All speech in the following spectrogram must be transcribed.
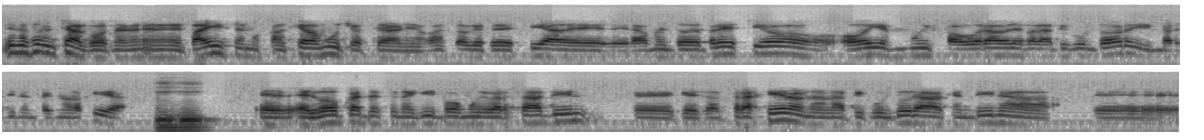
Y no solo en Chacos, en, en el país hemos canjeado mucho este año. Con esto que te decía de- del aumento de precio, hoy es muy favorable para el apicultor invertir en tecnología. El, el Bobcat es un equipo muy versátil que, que lo trajeron a la apicultura argentina eh,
